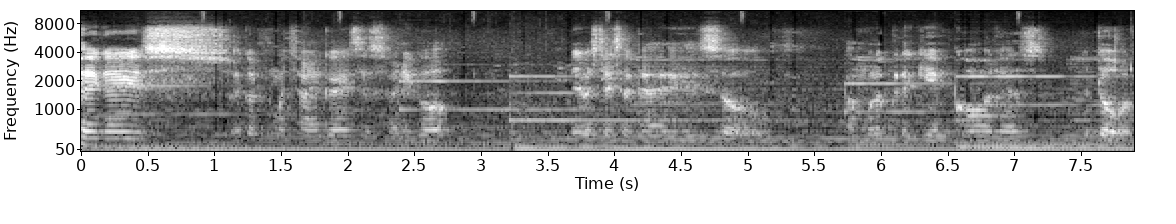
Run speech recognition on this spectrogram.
Hey guys, welcome to my channel guys, this is Venigo, Devastator guys, so I'm gonna play a game called as The Door.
